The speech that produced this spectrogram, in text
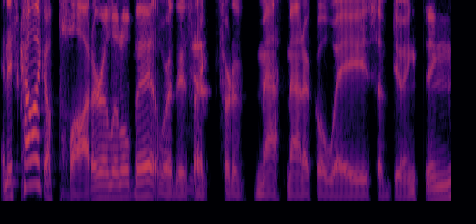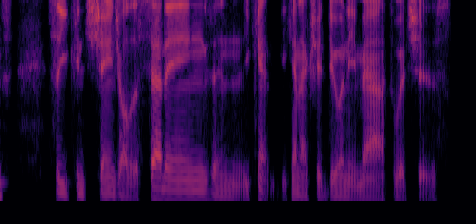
And it's kind of like a plotter a little bit where there's yeah. like sort of mathematical ways of doing things. So you can change all the settings and you can't you can't actually do any math, which is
